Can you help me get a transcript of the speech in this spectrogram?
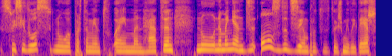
suicidou-se no apartamento em Manhattan no, na manhã de 11 de dezembro de 2010,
